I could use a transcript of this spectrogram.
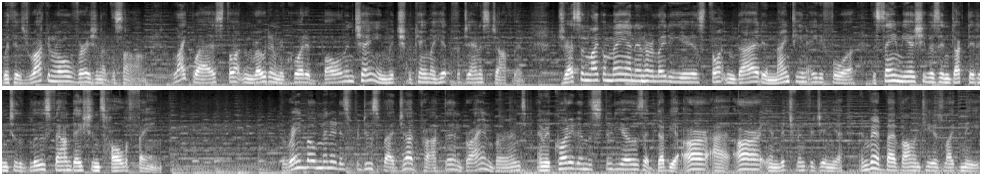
with his rock and roll version of the song. Likewise, Thornton wrote and recorded Ball and Chain, which became a hit for Janis Joplin. Dressing like a man in her later years, Thornton died in 1984, the same year she was inducted into the Blues Foundation's Hall of Fame. The Rainbow Minute is produced by Judd Proctor and Brian Burns and recorded in the studios at WRIR in Richmond, Virginia, and read by volunteers like me,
